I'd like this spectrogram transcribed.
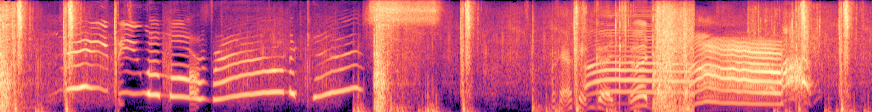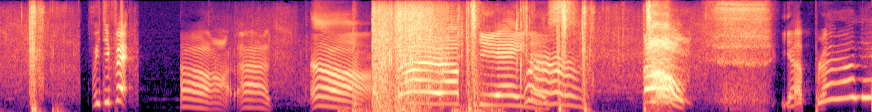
maybe one more round, I guess. Okay, okay, good, good. Ah! We defend. Oh, uh, oh, right up the anus. Oh! Yep, right up the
